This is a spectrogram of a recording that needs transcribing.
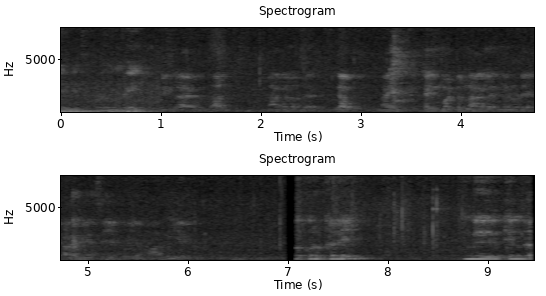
தெரிவித்துக் கொள்கின்றேன். குருக்களில் இங்கு இருக்கின்ற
